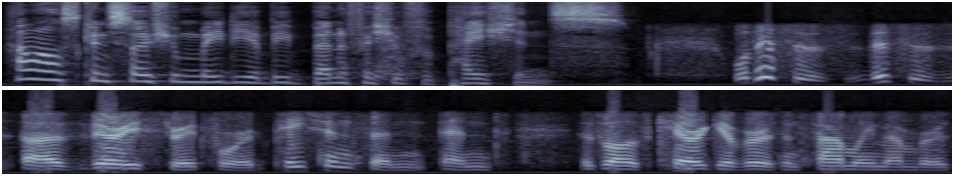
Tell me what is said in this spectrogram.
how else can social media be beneficial for patients? Well, this is this is uh, very straightforward. Patients and and as well as caregivers and family members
